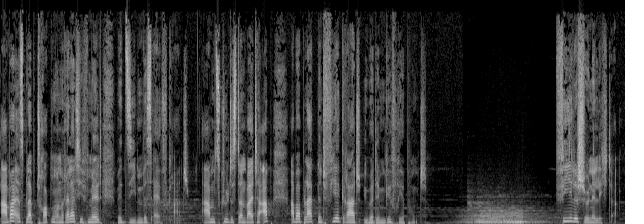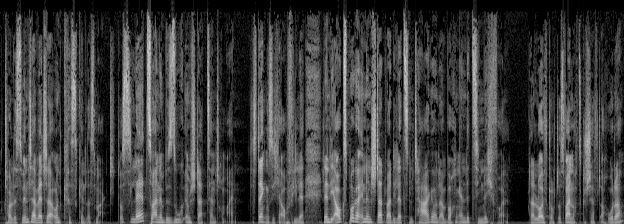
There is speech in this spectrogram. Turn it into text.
Aber es bleibt trocken und relativ mild mit 7 bis 11 Grad. Abends kühlt es dann weiter ab, aber bleibt mit 4 Grad über dem Gefrierpunkt. Viele schöne Lichter, tolles Winterwetter und Christkindlesmarkt. Das lädt zu einem Besuch im Stadtzentrum ein. Das denken sich ja auch viele, denn die Augsburger Innenstadt war die letzten Tage und am Wochenende ziemlich voll. Da läuft doch das Weihnachtsgeschäft auch, oder?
